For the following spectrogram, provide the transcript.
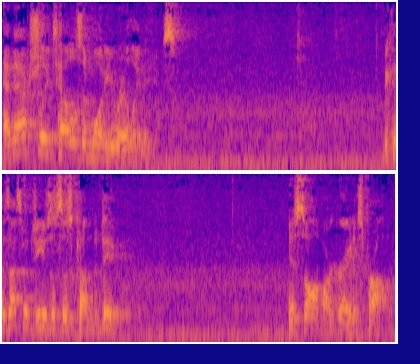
and actually tells him what he really needs. Because that's what Jesus has come to do. Is solve our greatest problem.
